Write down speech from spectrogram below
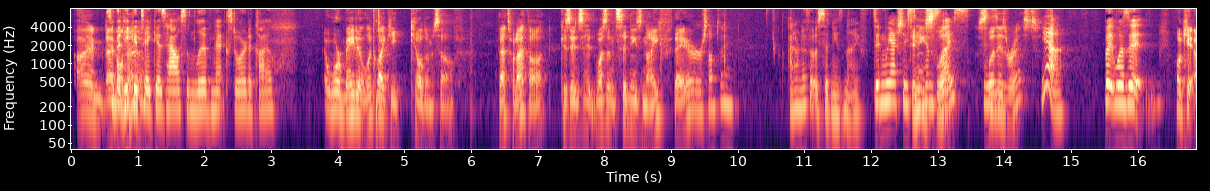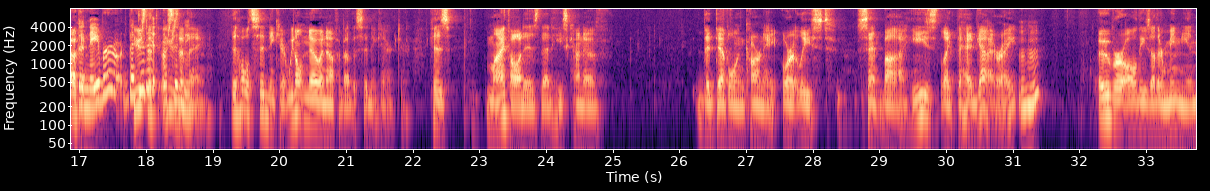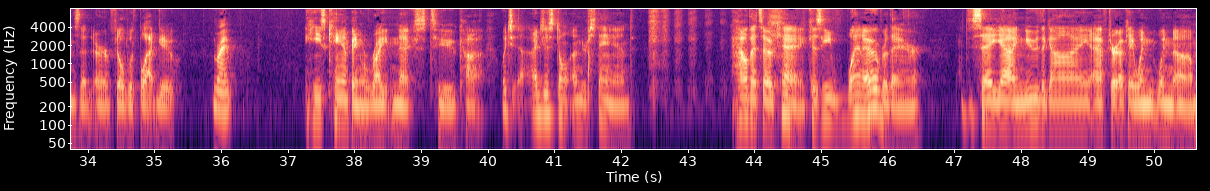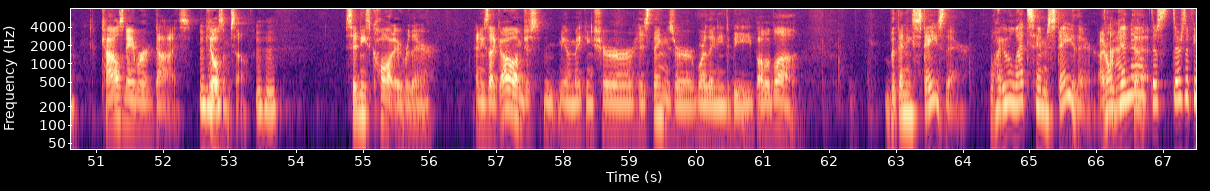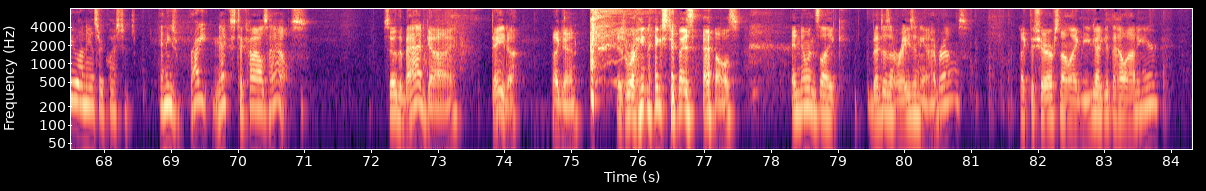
I, I So that he know. could take his house and live next door to Kyle? or made it look like he killed himself. That's what I thought. Because it wasn't Sidney's knife there or something. I don't know if it was Sidney's knife. Didn't we actually Didn't see him slit slice? slit his wrist? Yeah. But was it Okay, okay. the neighbor that here's did the, it or here's Sidney? the thing. The whole Sidney character. We don't know enough about the Sidney character because my thought is that he's kind of the devil incarnate, or at least sent by. He's like the head guy, right? Mm-hmm. Over all these other minions that are filled with black goo. Right. He's camping right next to Kyle, which I just don't understand how that's okay. Because he went over there to say, "Yeah, I knew the guy." After okay, when when um, Kyle's neighbor dies, kills himself, mhm Sidney's caught over there, and he's like, "Oh, I'm just you know making sure his things are where they need to be." Blah blah blah. But then he stays there. Why? Who lets him stay there? I don't I get know. that. There's there's a few unanswered questions. And he's right next to Kyle's house. So the bad guy, Data, again, is right next to his house. And no one's like, that doesn't raise any eyebrows? Like the sheriff's not like, you gotta get the hell out of here?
